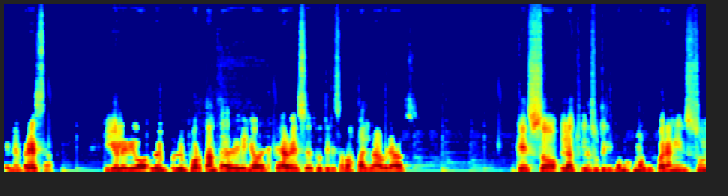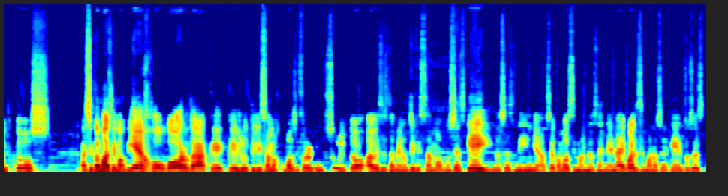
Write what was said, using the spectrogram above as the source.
en la empresa. Y yo le digo, lo, importante de ello es que a veces utilizamos palabras que son, las, utilizamos como si fueran insultos, así como decimos viejo, gorda, que, que, lo utilizamos como si fuera un insulto, a veces también utilizamos no seas gay, no seas niña, o sea, como decimos no seas nena, igual decimos no seas gay. Entonces,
